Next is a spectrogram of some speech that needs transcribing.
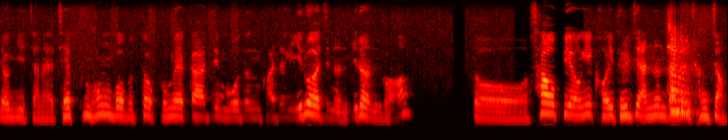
여기 있잖아요. 제품 홍보부터 구매까지 모든 과정이 이루어지는 이런 거. 또 사업 비용이 거의 들지 않는다는 음. 장점.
